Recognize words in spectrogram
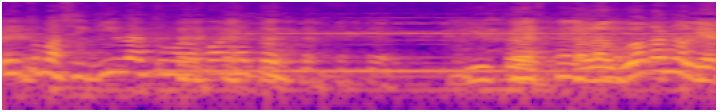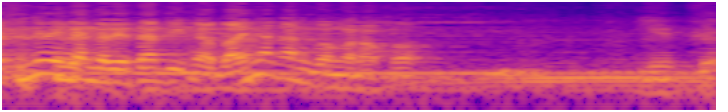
Eri itu masih gila tuh ngerokoknya tuh. Gitu. Kalau gue kan lo lihat sendiri kan dari tadi nggak banyak kan gue ngerokok. Gitu.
